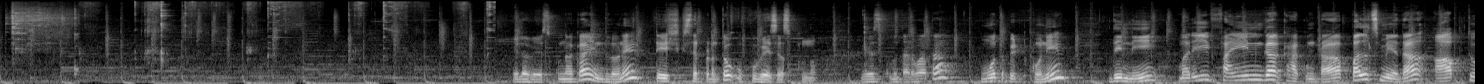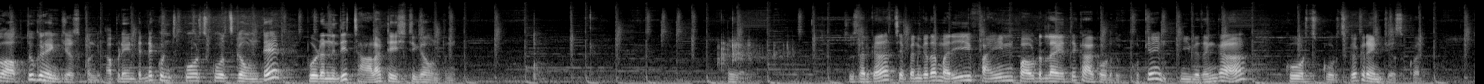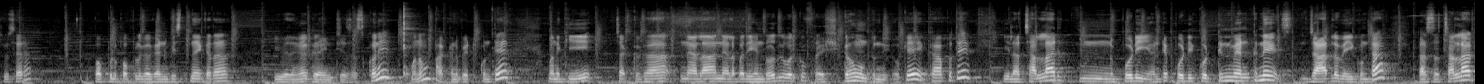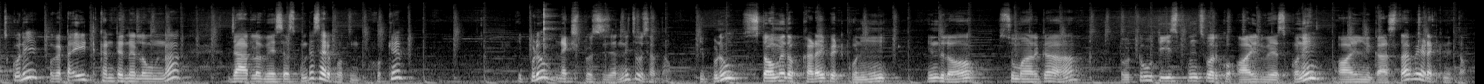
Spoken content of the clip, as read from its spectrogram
ఇలా వేసుకున్నాక ఇందులోనే టేస్ట్కి సరిపడంతో ఉప్పు వేసేసుకుందాం. వేసుకున్న తర్వాత మూత పెట్టుకొని దీన్ని మరీ ఫైన్గా కాకుండా పల్స్ మీద ఆపుతూ ఆపుతూ గ్రైండ్ చేసుకోండి. అప్పుడు ఏంటంటే కొంచెం కోర్స్ కోర్స్గా ఉంటే పొడి అనేది చాలా టేస్టీగా ఉంటుంది. చూసారు కదా? చెప్పాను కదా మరీ ఫైన్ పౌడర్లా అయితే కాకూడదు. ఓకే? ఈ విధంగా కోర్స్ కోర్స్గా గ్రైండ్ చేసుకోవాలి. చూసారా? పప్పులు పప్పులుగా కనిపిస్తున్నాయి కదా? ఈ విధంగా గ్రైండ్ చేసేసుకొని మనం పక్కన పెట్టుకుంటే మనకి చక్కగా నెల నెల పదిహేను రోజుల వరకు ఫ్రెష్గా ఉంటుంది ఓకే కాకపోతే ఇలా చల్లారి పొడి అంటే పొడి కొట్టిన వెంటనే జార్లో వేయకుండా కాస్త చల్లార్చుకొని ఒక టైట్ కంటైనర్లో ఉన్న జార్లో వేసేసుకుంటే సరిపోతుంది ఓకే ఇప్పుడు నెక్స్ట్ ప్రొసీజర్ని చూసేద్దాం. ఇప్పుడు స్టవ్ మీద ఒక కడాయి పెట్టుకొని ఇందులో సుమారుగా టూ టీ స్పూన్స్ వరకు ఆయిల్ వేసుకొని ఆయిల్ని కాస్త వేడెక్కనిద్దాం.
